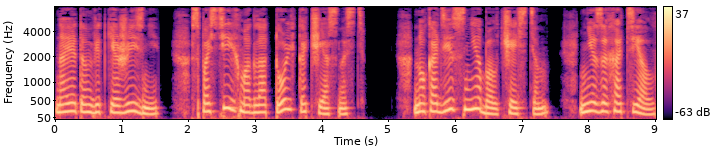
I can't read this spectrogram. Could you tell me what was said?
На этом витке жизни спасти их могла только честность. Но Кадис не был честен, не захотел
